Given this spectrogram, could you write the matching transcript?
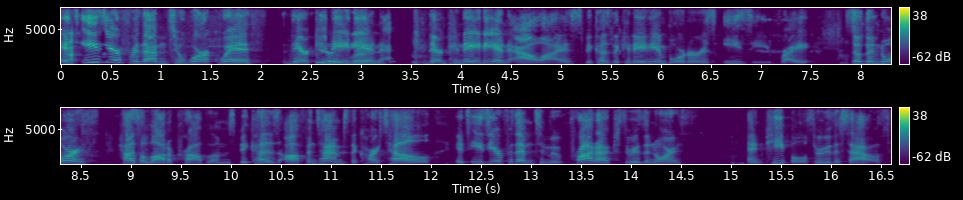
It's easier for them to work with their Canadian their Canadian allies because the Canadian border is easy, right? So the North has a lot of problems because oftentimes the cartel it's easier for them to move product through the North and people through the South.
